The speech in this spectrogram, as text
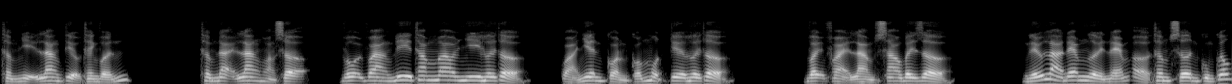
Thẩm nhị lang tiểu thanh vấn. Thẩm đại lang hoảng sợ, vội vàng đi thăm Mao Nhi hơi thở, quả nhiên còn có một tia hơi thở. Vậy phải làm sao bây giờ? Nếu là đem người ném ở thâm sơn cung cốc,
